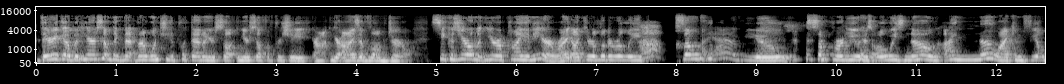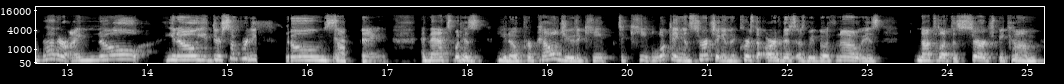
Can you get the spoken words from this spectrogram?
There you go. But here's something that I want you to put that on yourself in your self appreciate uh, your eyes of love journal. See, because you're on the, you're a pioneer, right? Like you're literally some part of you, some part of you has always known. I know I can feel better. I know, you know, there's some part of you known something, yeah. and that's what has you know propelled you to keep to keep looking and searching. And of course, the art of this, as we both know, is not to let the search become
